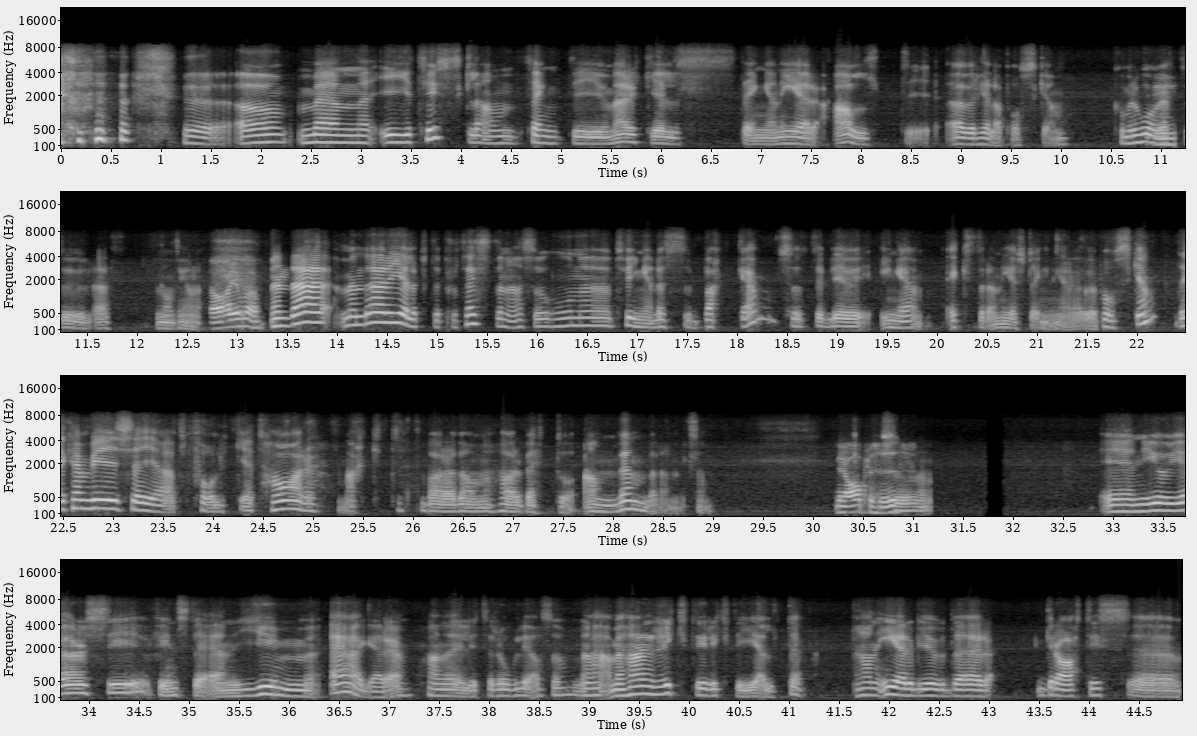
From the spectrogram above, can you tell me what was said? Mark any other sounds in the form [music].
[laughs] Eh, ja, men i Tyskland tänkte ju Merkel stänga ner allt över hela påsken. Kommer du ihåg Mm. att du läste någonting om det? Ja. Men där, men där hjälpte protesterna så hon eh, tvingades backa så att det blev inga extra nedstängningar över påsken. Det kan vi säga att folket har makt bara de har vett att använda den. Liksom. Ja, precis. Så, I New Jersey finns det en gymägare. Han är lite rolig alltså. Men han, men han är en riktig, riktig hjälte. Han erbjuder gratis eh,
